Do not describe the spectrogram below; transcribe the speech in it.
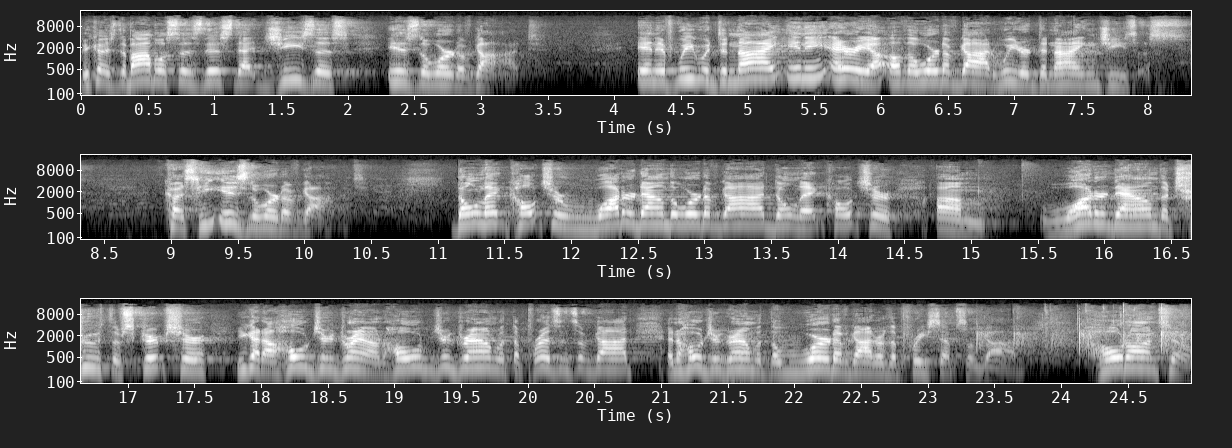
because the Bible says this that Jesus is the Word of God. And if we would deny any area of the Word of God, we are denying Jesus because He is the Word of God. Don't let culture water down the Word of God. Don't let culture um, water down the truth of Scripture. You got to hold your ground. Hold your ground with the presence of God and hold your ground with the Word of God or the precepts of God. Hold on to them.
